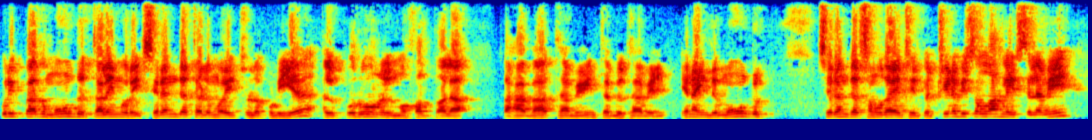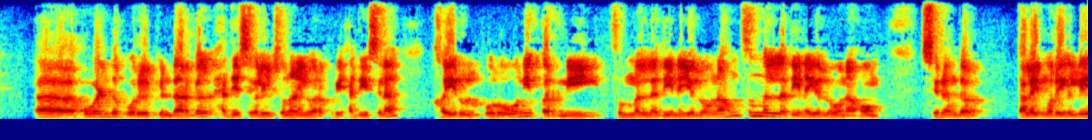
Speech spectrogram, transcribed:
குறிப்பாக மூன்று தலைமுறை சிறந்த தலைமுறை சொல்லக்கூடிய அல் குரோனல் முஃபத்தலா சஹாபா தாபியின் தபு தாபியின். ஏன்னா இந்த மூன்று சிறந்த சமுதாயத்தை பற்றி நபி சொல்லா அலைஹி புகழ்ந்து கூறியிருக்கின்றார்கள். ஹதீஸ்களில் சுனனில் வரக்கூடிய ஹதீஸ்ல ஹைருல் குரூனி கர்னி சும்மல்லதீன எலோனகும் சும்மல்லதீன எலோனகும் சிறந்த தலைமுறைகளே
